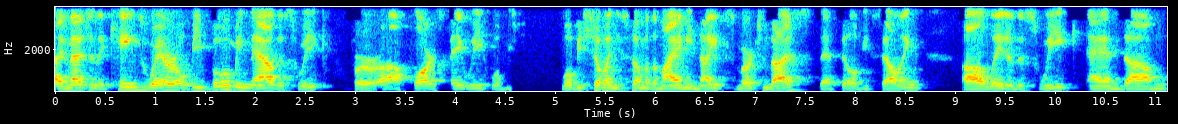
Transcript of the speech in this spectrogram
I imagine that Caneswear will be booming now this week for uh, Florida State Week. We'll be we'll be showing you some of the Miami Nights merchandise that they'll be selling uh, later this week. And um,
